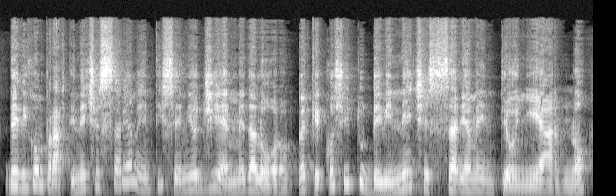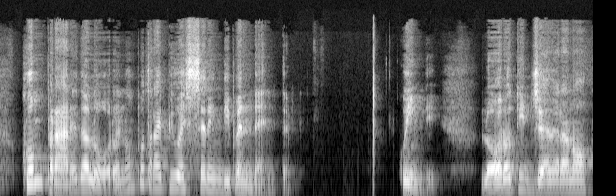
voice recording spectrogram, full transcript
Devi comprarti necessariamente i semi OGM da loro, perché così tu devi necessariamente ogni anno comprare da loro e non potrai più essere indipendente. Quindi loro ti generano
